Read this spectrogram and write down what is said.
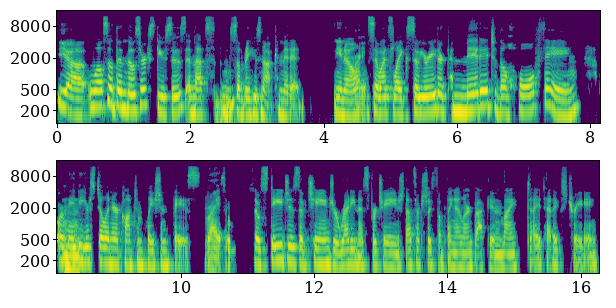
Yeah. Well, so then those are excuses, and that's mm-hmm. somebody who's not committed. You know, right. so it's like, so you're either committed to the whole thing, or mm-hmm. maybe you're still in your contemplation phase. Right. So so stages of change or readiness for change, that's actually something I learned back in my dietetics training.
